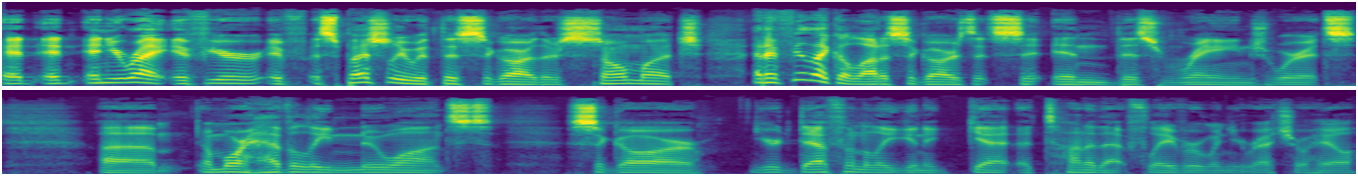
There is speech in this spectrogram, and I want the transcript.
and, and and you're right. If you're if especially with this cigar, there's so much, and I feel like a lot of cigars that sit in this range where it's um, a more heavily nuanced cigar, you're definitely going to get a ton of that flavor when you retrohale.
